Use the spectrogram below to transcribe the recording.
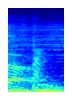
love.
